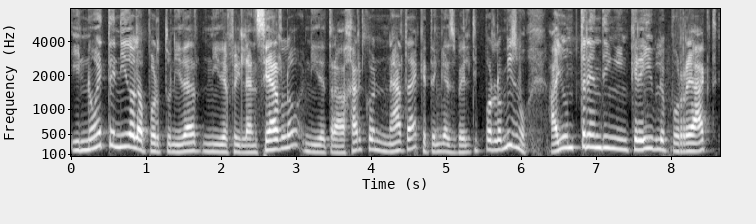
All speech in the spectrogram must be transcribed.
Y no he tenido la oportunidad ni de freelancearlo ni de trabajar con nada que tenga Svelte por lo mismo. Hay un trending increíble por React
